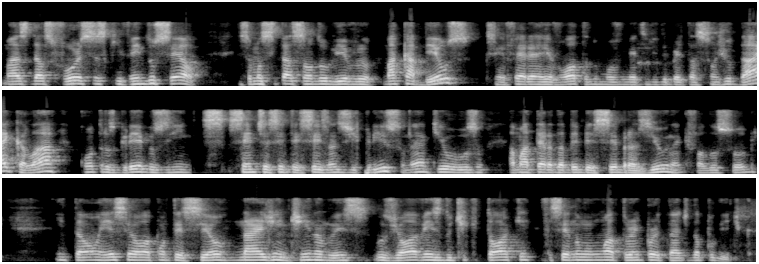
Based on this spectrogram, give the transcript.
mas das forças que vêm do céu. Essa é uma citação do livro Macabeus, que se refere à revolta do movimento de libertação judaica lá contra os gregos em 166 a.C., né? Aqui eu uso a matéria da BBC Brasil, né, que falou sobre. Então, esse é o aconteceu na Argentina, Luiz, os jovens do TikTok sendo um ator importante da política.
